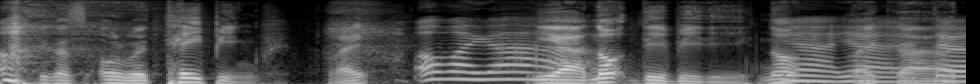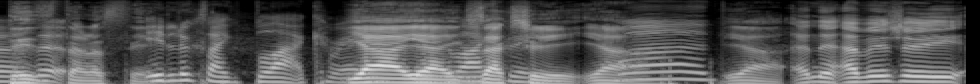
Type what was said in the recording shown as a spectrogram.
because always taping, right? Oh my god. Yeah, not DVD, not Yeah, yeah, like a the- the- digital thing. It looks like black, right? yeah, yeah, exactly. thing. Yeah, What? yeah, and then eventually,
